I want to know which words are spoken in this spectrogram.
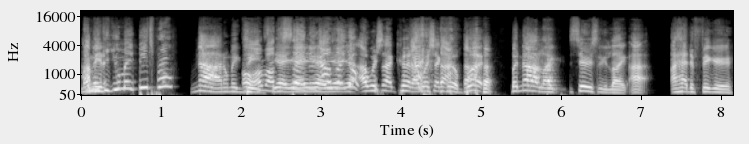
My I mean, nigga, you make beats, bro. Nah, I don't make Oh, beats. To yeah, yeah, yeah, I was yeah, like, yeah. yo. I wish I could. I wish I could. But but nah, like seriously, like I I had to figure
